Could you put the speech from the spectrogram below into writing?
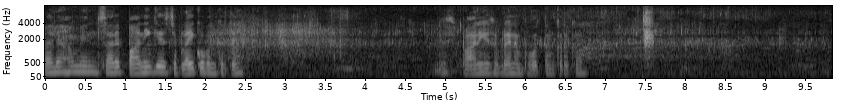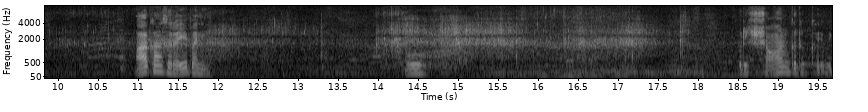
पहले हम इन सारे पानी के सप्लाई को बंद करते हैं। इस पानी की सप्लाई ने बहुत तंग कर रखा आ, कहाँ से रहा ये पानी? ओह। परेशान कर रखा है भाई।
